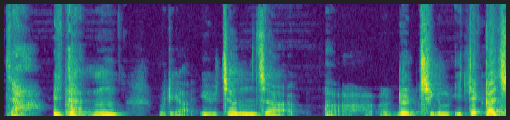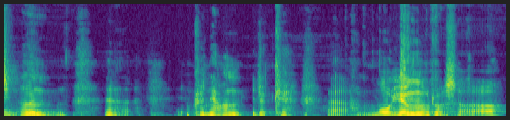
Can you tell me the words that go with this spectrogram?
자, 일단 우리가 유전자 를 지금 이때까지는 어, 그냥 이렇게 어, 모형으로서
